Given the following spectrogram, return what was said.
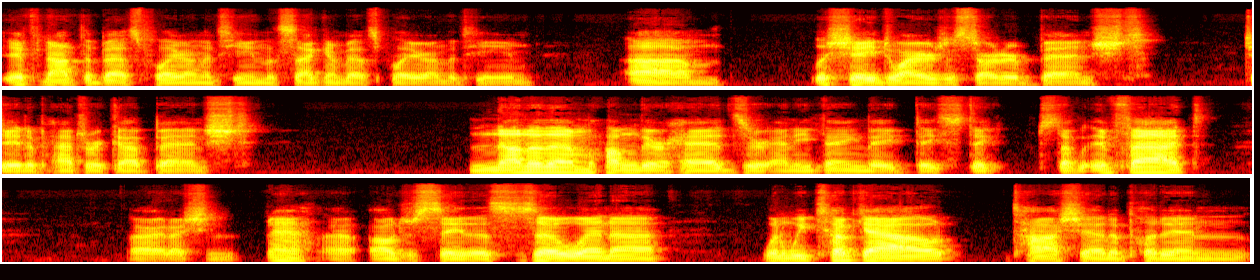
if not the best player on the team, the second best player on the team. Um, Lachey Dwyer's a starter benched. Jada Patrick got benched. None of them hung their heads or anything. They they stick stuck. In fact, all right, I shouldn't. Eh, I'll just say this. So when uh when we took out Tasha to put in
